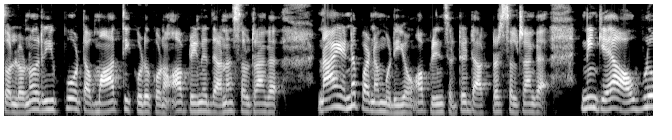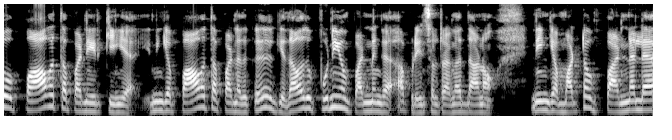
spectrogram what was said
சொல்லணும் ரிப்போர்ட்டை மாற்றி கொடுக்கணும் அப்படின்னு தானே சொல்கிறாங்க நான் என்ன பண்ண முடியும் அப்படின்னு சொல்லிட்டு டாக்டர் சொல்கிறாங்க நீங்கள் அவ்வளோ பாவத்தை பண்ணியிருக்கீங்க. நீங்கள் பாவத்தை பண்ணதுக்கு ஏதாவது புண்ணியம் பண்ணுங்க அப்படின்னு சொல்கிறாங்க தானம் நீங்கள் மட்டும் பண்ணலை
